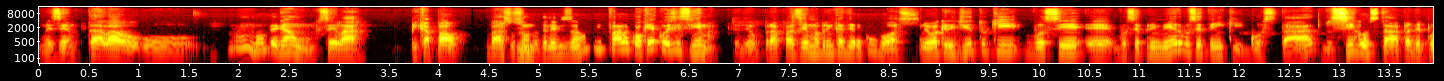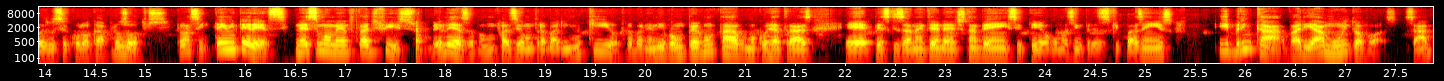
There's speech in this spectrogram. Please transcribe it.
Um exemplo. Tá lá o, o Vamos pegar um, sei lá, pica-pau, baixa o som hum. da televisão e fala qualquer coisa em cima, entendeu? Para fazer uma brincadeira com voz. Eu acredito que você, é, você primeiro você tem que gostar, se gostar, para depois você colocar para os outros. Então assim, tem um interesse. Nesse momento tá difícil, beleza? Vamos fazer um trabalhinho aqui, outro trabalhinho ali, vamos perguntar, vamos correr atrás, é, pesquisar na internet também, se tem algumas empresas que fazem isso e brincar, variar muito a voz, sabe?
